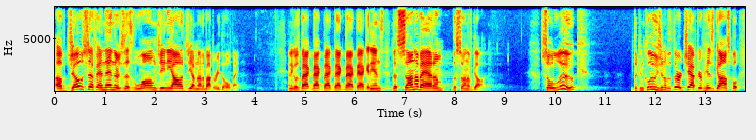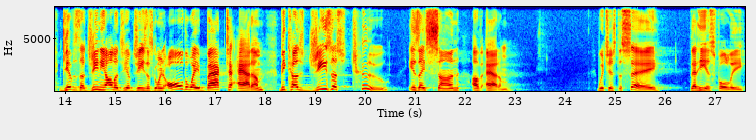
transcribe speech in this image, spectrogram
of Joseph, and then there's this long genealogy. I'm not about to read the whole thing. And it goes back, back, back, back, back, back, and ends the son of Adam, the son of God. So Luke the conclusion of the third chapter of his gospel gives a genealogy of Jesus going all the way back to Adam because Jesus too is a son of Adam. which is to say that he is fully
